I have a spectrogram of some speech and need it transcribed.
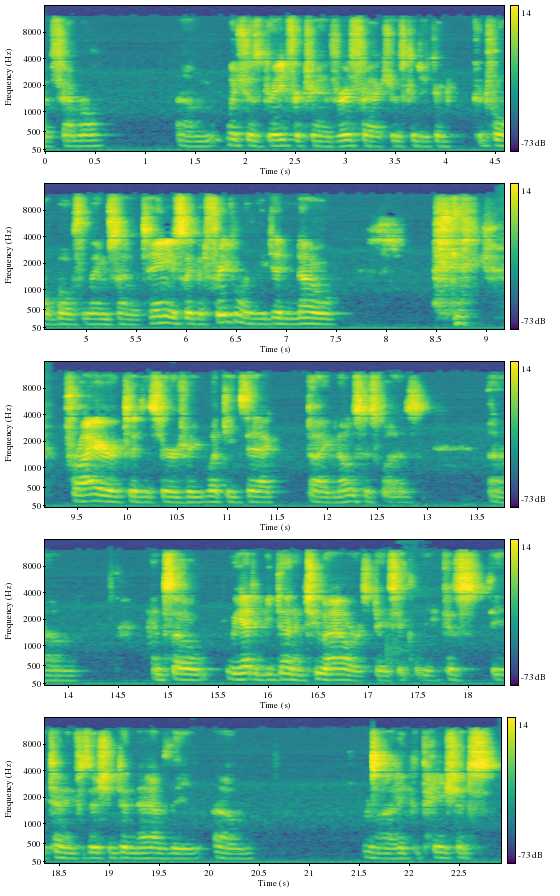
the femoral, um, which was great for transverse fractures because you could control both limbs simultaneously. But frequently we didn't know prior to the surgery what the exact diagnosis was. Um, and so we had to be done in two hours basically because the attending physician didn't have the, um, I think the patients,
